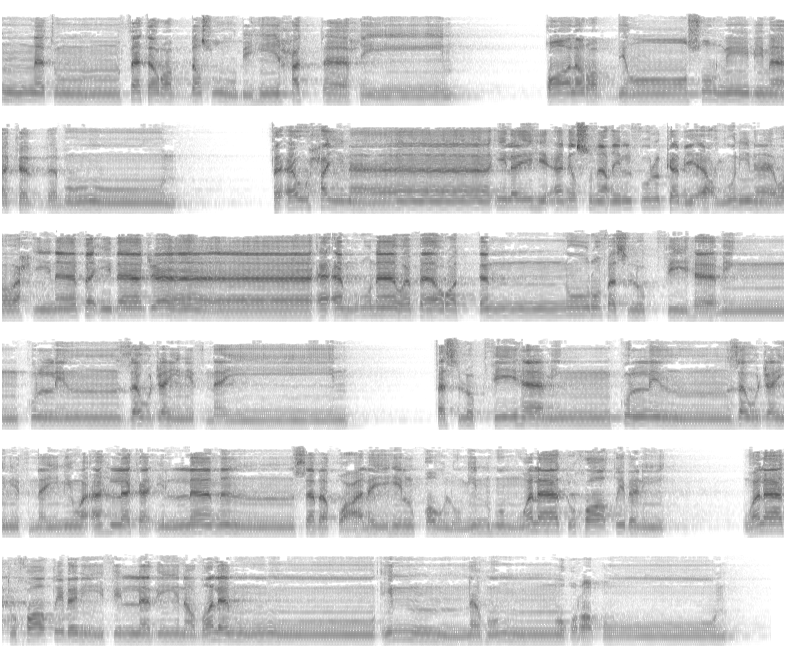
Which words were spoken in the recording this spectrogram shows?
جنة فتربصوا به حتى حين قال رب انصرني بما كذبون فأوحينا إليه أن اصنع الفلك بأعيننا ووحينا فإذا جاء أمرنا وفاردت النور فاسلك فيها من كل زوجين اثنين. فاسلك فيها من كل زوجين اثنين وأهلك إلا من سبق عليه القول منهم ولا تخاطبني ولا تخاطبني في الذين ظلموا إنهم مغرقون.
